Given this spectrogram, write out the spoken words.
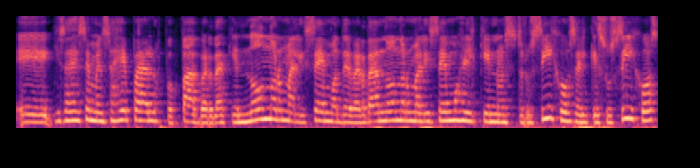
eh, quizás ese mensaje para los papás, ¿verdad? Que no normalicemos, de verdad no normalicemos el que nuestros hijos, el que sus hijos,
